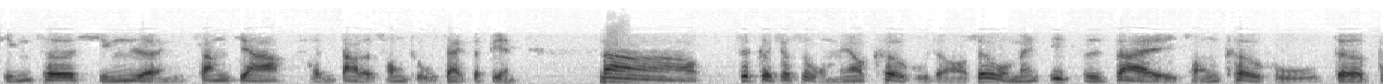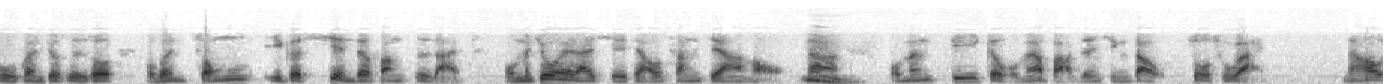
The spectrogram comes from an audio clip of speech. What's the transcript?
停车、行人、商家很大的冲突在这边，那。这个就是我们要克服的哦，所以我们一直在从克服的部分，就是说，我们从一个线的方式来，我们就会来协调商家哈。那我们第一个我们要把人行道做出来，然后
